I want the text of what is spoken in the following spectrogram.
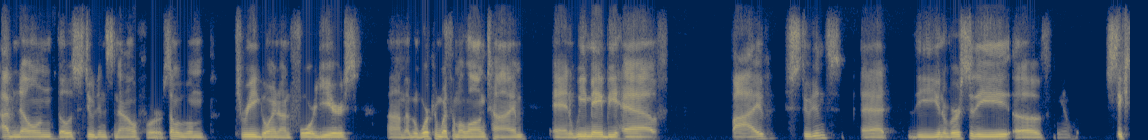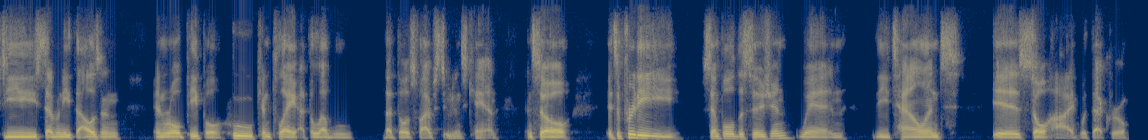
I've known those students now for some of them three going on four years. Um, I've been working with them a long time, and we maybe have five students at the university of you know 60 70,000 enrolled people who can play at the level that those five students can. And so it's a pretty simple decision when the talent is so high with that crew.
